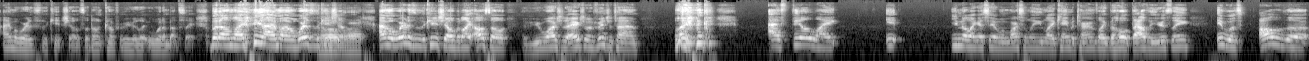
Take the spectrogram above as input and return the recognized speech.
I'm aware this is a kid show, so don't come for me with like what I'm about to say. But I'm um, like, I'm, I'm aware this is a kid Oh, show. Lord. I'm aware this is a kid show, but like also, if you watch the actual Adventure Time, like I feel like it. You know, like I said, when Marceline like came to terms, like the whole thousand years thing, it was all of the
